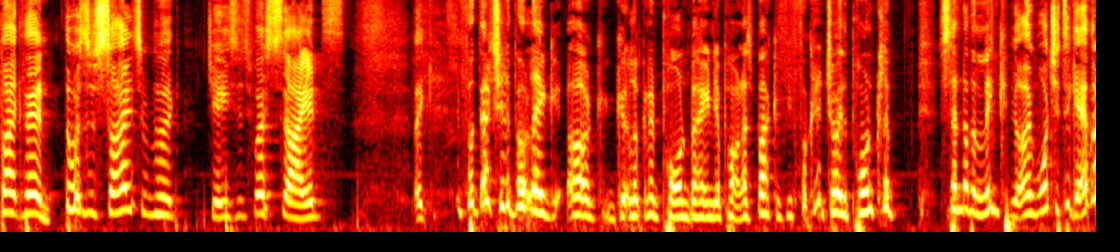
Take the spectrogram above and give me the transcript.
Back then, there wasn't science. I'm like, Jesus was science. Like, Fuck that shit about like oh g- looking at porn behind your partner's back. If you fucking enjoy the porn clip, send her the link. I watch it together.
